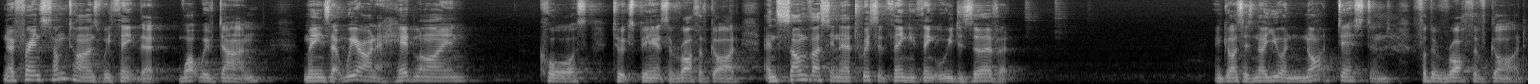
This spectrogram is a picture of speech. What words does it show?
You know, friends, sometimes we think that what we've done means that we are on a headline course to experience the wrath of God. And some of us in our twisted thinking think we deserve it. And God says, No, you are not destined for the wrath of God,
